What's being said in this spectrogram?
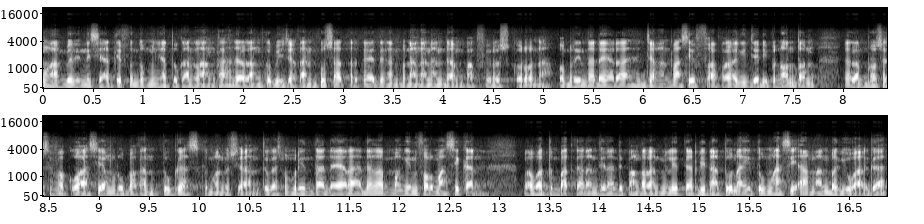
mengambil inisiatif untuk menyatukan langkah dalam kebijakan pusat terkait dengan penanganan dampak virus corona. Pemerintah daerah jangan pasif, apalagi jadi penonton dalam proses evakuasi yang merupakan tugas kemanusiaan. Tugas pemerintah daerah adalah menginformasikan bahwa tempat karantina di pangkalan militer di Natuna itu masih aman bagi warga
